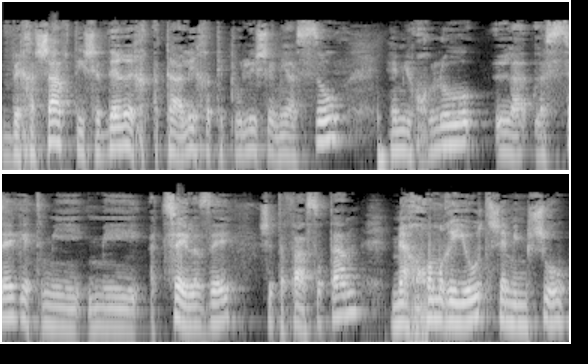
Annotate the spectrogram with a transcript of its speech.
וחשבתי שדרך התהליך הטיפולי שהם יעשו, הם יוכלו לסגת מהצל הזה שתפס אותם, מהחומריות שהם מימשו,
